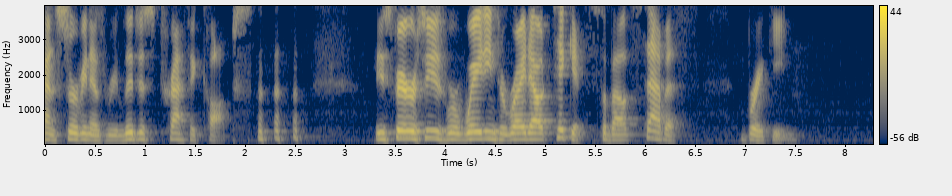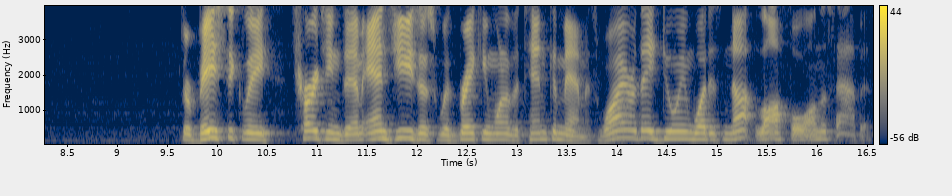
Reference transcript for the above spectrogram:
kind of serving as religious traffic cops. These Pharisees were waiting to write out tickets about Sabbath breaking. They're basically charging them and Jesus with breaking one of the Ten Commandments. Why are they doing what is not lawful on the Sabbath?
